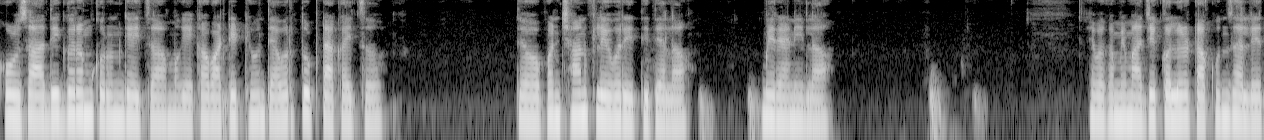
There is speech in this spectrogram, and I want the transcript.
कोळसा आधी गरम करून घ्यायचा मग एका वाटीत ठेवून त्यावर तूप टाकायचं. तेव्हा पण छान फ्लेवर येते त्याला बिर्याणीला. हे बघा मी माझे कलर टाकून झालेत.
